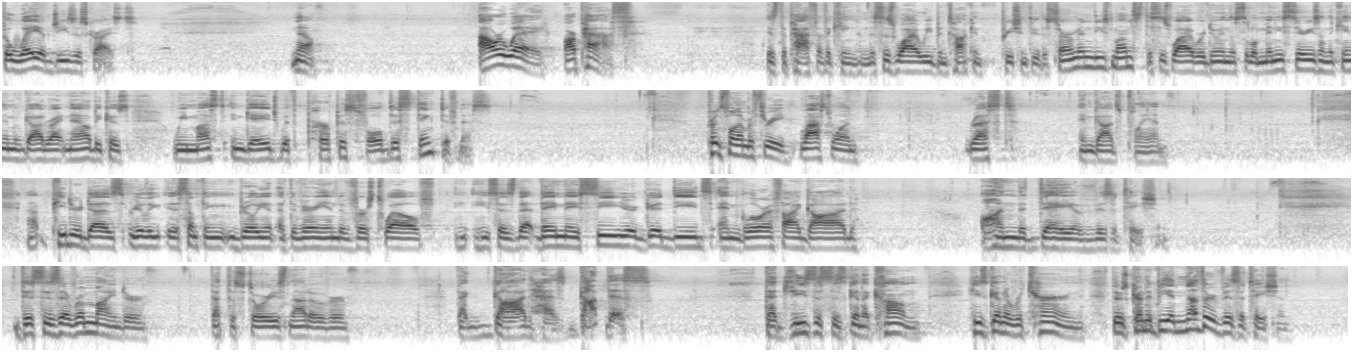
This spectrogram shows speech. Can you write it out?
the way of Jesus Christ. Now, our way, our path, is the path of the kingdom. This is why we've been talking, preaching through the sermon these months. This is why we're doing this little mini series on the kingdom of God right now, because we must engage with purposeful distinctiveness. Principle number three, last one rest in God's plan. Uh, Peter does really something brilliant at the very end of verse 12. He says, That they may see your good deeds and glorify God on the day of visitation. This is a reminder that the story is not over that God has got this, that Jesus is going to come. He's going to return. There's going to be another visitation.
